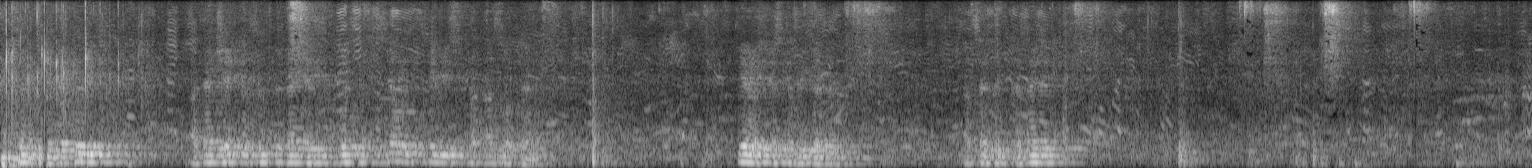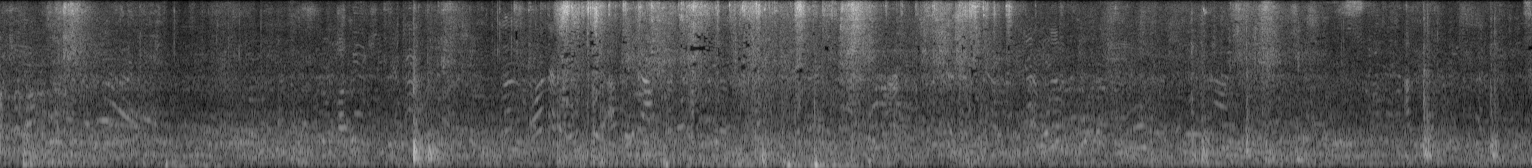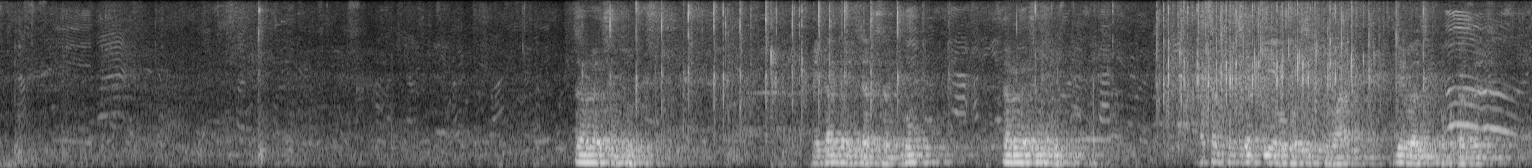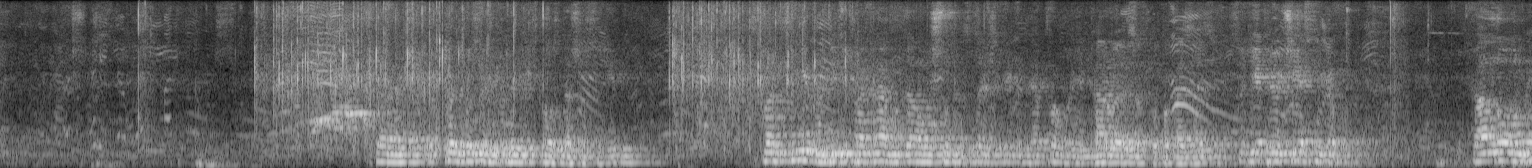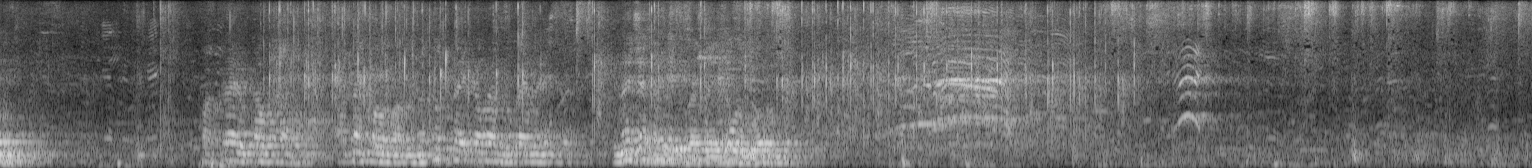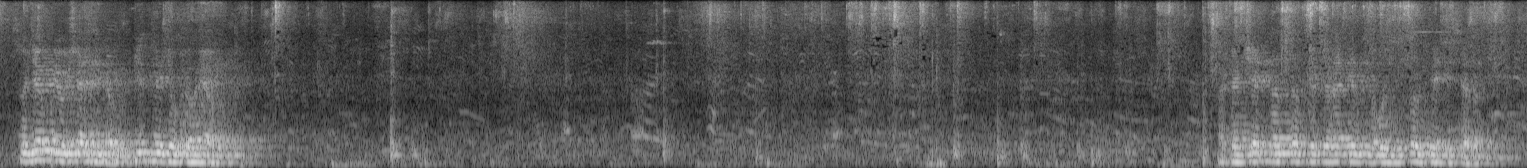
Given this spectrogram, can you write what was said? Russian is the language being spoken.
Оценка приготовить. Окончательная оценка конец. 8,71. Первый место бригады. Оценка показать. Вторую оценку. Приготовить оценку. Вторую оценку. Оценка Сергеева 82. Первую оценку показать. Вторая оценка. Просьба пройти стол старшего судьи. Спортсменам в виде программы «Дау Шут» ставишь время для пробования Вторую оценку показать. Судье при участников колонны по краю ковра. Одна колонна на тот край ковра, другая на этот. Иначе суд. Судья при участников третьего ковря. Окончательная оценка Городенко 850.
